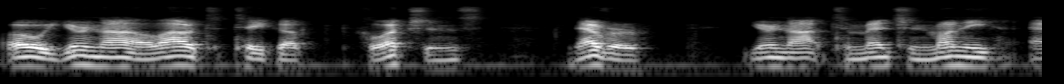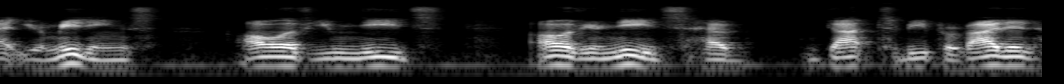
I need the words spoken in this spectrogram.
Oh, you're not allowed to take up collections. Never. You're not to mention money at your meetings. All of you needs all of your needs have got to be provided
